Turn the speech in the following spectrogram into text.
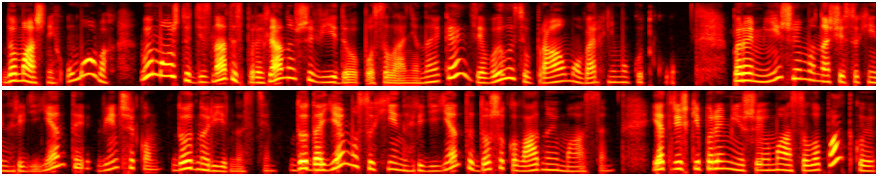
в домашніх умовах, ви можете дізнатись, переглянувши відео, посилання на яке з'явилось у правому верхньому кутку. Перемішуємо наші сухі інгредієнти вінчиком до однорідності. Додаємо сухі інгредієнти до шоколадної маси. Я трішки перемішую масу лопаткою,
